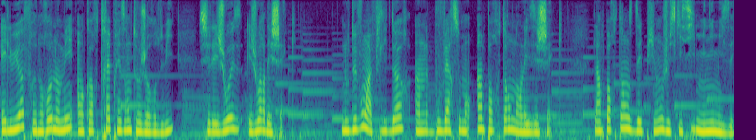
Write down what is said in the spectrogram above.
et lui offre une renommée encore très présente aujourd'hui chez les joueuses et joueurs d'échecs. Nous devons à Philidor un bouleversement important dans les échecs, l'importance des pions jusqu'ici minimisée.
